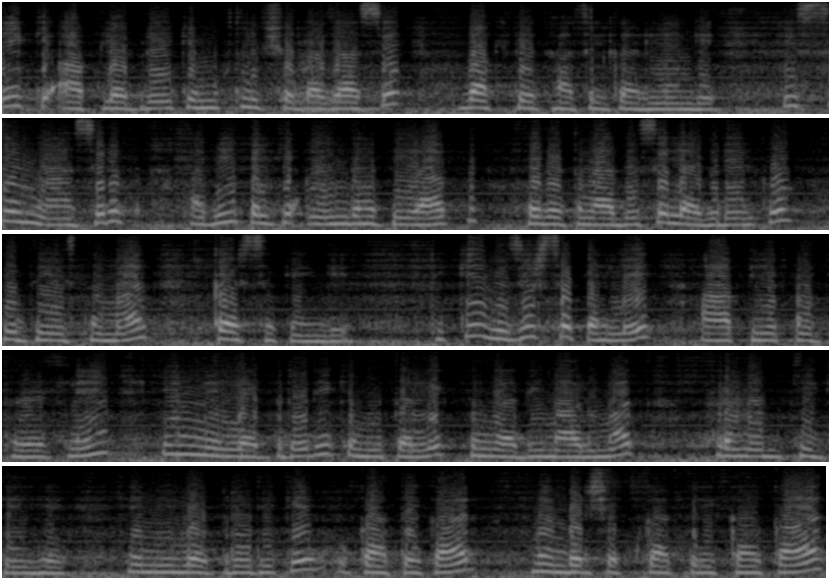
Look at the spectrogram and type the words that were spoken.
ये कि आप लाइब्रेरी के मुख्तलिफ़ शोबाजात से वाकफियत हासिल कर लेंगे। इससे ना सिर्फ़ अभी, बल्कि आइंदा भी आप खुद से लाइब्रेरी को खुद ही इस्तेमाल कर सकेंगे। ठीक है विज़िट से पहले आप ये पंफलेट लें। इनमें लाइब्रेरी के मुतलिक बुनियादी मालूम फ्राहम की गई है। यानी लाइब्रेरी के उकातेकार मेंबरशिप का तरीक़ाकार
